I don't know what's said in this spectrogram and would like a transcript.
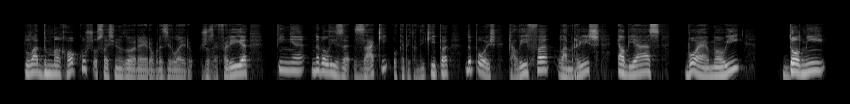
Do lado de Marrocos, o selecionador era o brasileiro José Faria, tinha na baliza Zaki, o capitão de equipa, depois Khalifa, Lamrish, Elbias, Boemoui, Dolmi,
